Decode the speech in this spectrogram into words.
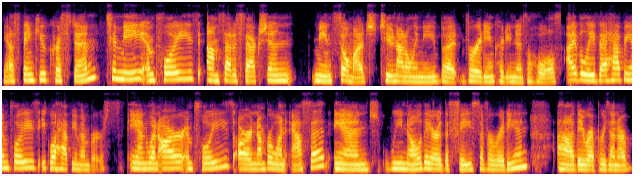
Yes, thank you, Kristen. To me, employees' um, satisfaction means so much to not only me, but Veridian Credit Union as a whole. I believe that happy employees equal happy members. And when our employees are our number one asset and we know they are the face of Veridian, uh, they represent our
